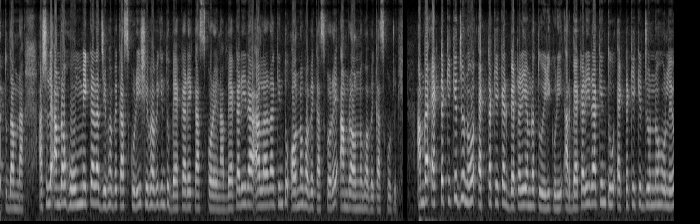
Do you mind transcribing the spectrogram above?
এত দাম না। আসলে আমরা হোম মেকাররা যেভাবে কাজ করি, সেভাবে কিন্তু বেকারে কাজ করে না। বেকারিরা আলারা কিন্তু অন্যভাবে কাজ করে, আমরা অন্যভাবে কাজ করি। আমরা একটা কেকের জন্য একটা কেকের ব্যাটারি আমরা তৈরি করি, আর বেকারিরা কিন্তু একটা কেকের জন্য হলেও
